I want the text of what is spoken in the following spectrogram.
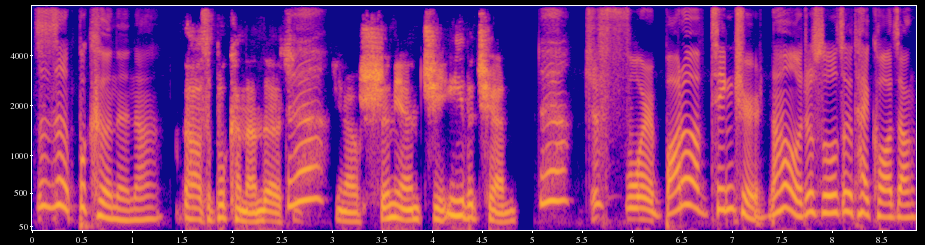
这是不可能啊！啊，是不可能的。对啊，you know，十年几亿的钱。对啊，就 for a bottle of tincture，然后我就说这个太夸张，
